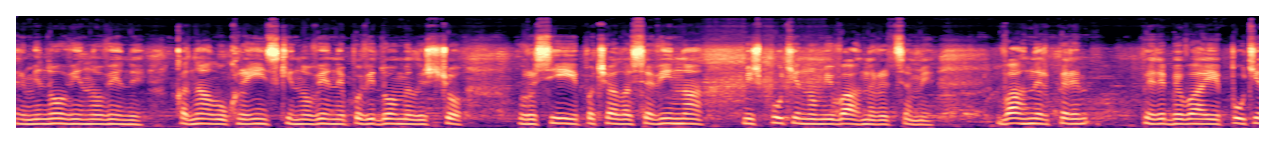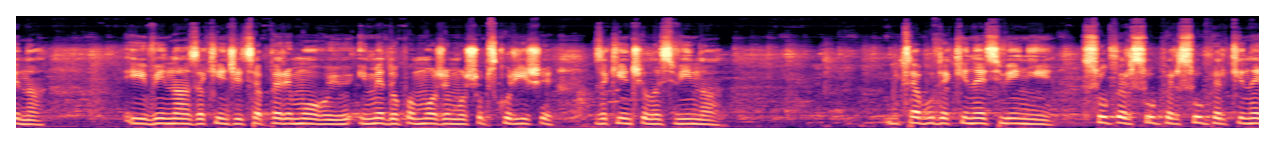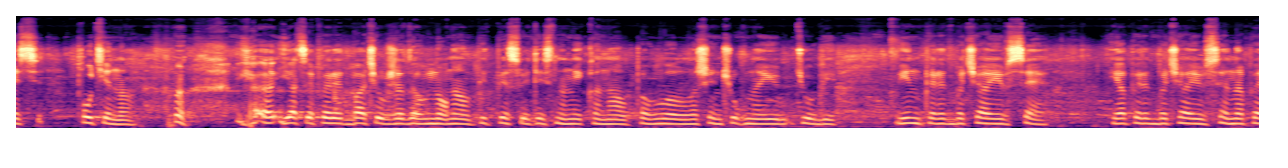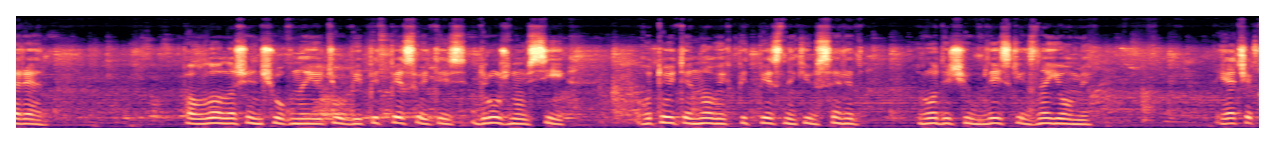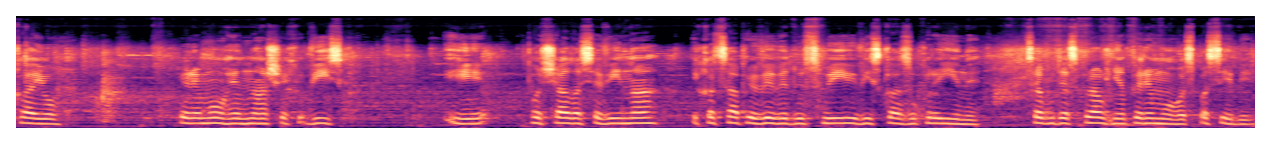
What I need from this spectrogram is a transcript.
Термінові новини. Канал Українські новини повідомили, що в Росії почалася війна між Путіном і вагнерівцями. Вагнер перебиває Путіна, і війна закінчиться перемогою. І ми допоможемо, щоб скоріше закінчилась війна. Це буде кінець війні. Супер, супер, супер кінець Путіна. Я, я це передбачив вже давно. Підписуйтесь на мій канал Павло Лашенчук на Ютубі. Він передбачає все. Я передбачаю все наперед. Павло Лашенчук на Ютубі. Підписуйтесь дружно всі. Готуйте нових підписників серед родичів, близьких, знайомих. Я чекаю перемоги наших військ. І почалася війна, і Кацапи виведуть свої війська з України. Це буде справжня перемога. Спасибі.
